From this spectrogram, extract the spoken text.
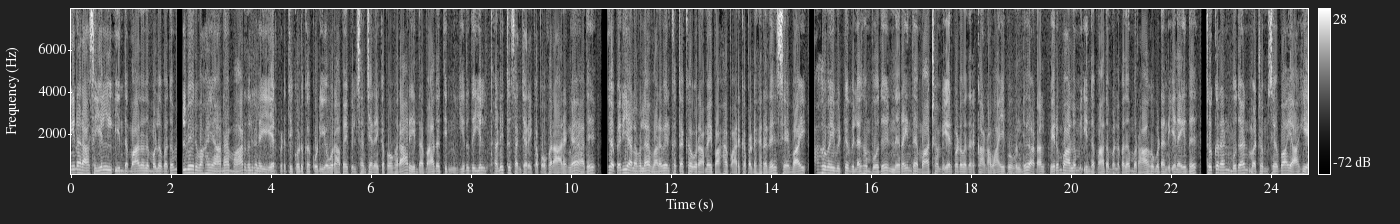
மீன ராசியில் இந்த மாதம் முழுவதும் பல்வேறு வகையான மாறுதல்களை ஏற்படுத்தி கொடுக்கக்கூடிய ஒரு அமைப்பில் சஞ்சரிக்க போகிறார். இந்த மாதத்தின் இறுதியில் தனித்து சஞ்சரிக்க போகிறாருங்க. அது மிக பெரிய அளவுல வரவேற்கத்தக்க ஒரு அமைப்பாக பார்க்கப்படுகிறது. செவ்வாய் ராகுவை விட்டு விலகும் போது நிறைந்த மாற்றம் ஏற்படுவதற்கான வாய்ப்பு உண்டு. ஆனால் பெரும்பாலும் இந்த மாதம் முழுவதும் ராகுவுடன் இணைந்து சுக்கரன் புதன் மற்றும் செவ்வாய் ஆகிய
